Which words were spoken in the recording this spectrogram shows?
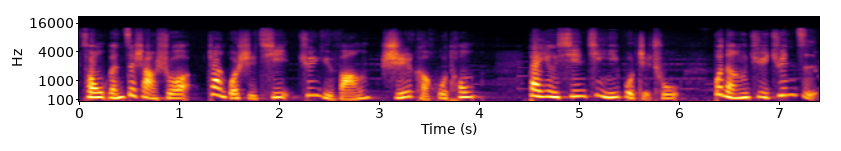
从文字上说，战国时期君与王时可互通。戴应新进一步指出，不能据“君”字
